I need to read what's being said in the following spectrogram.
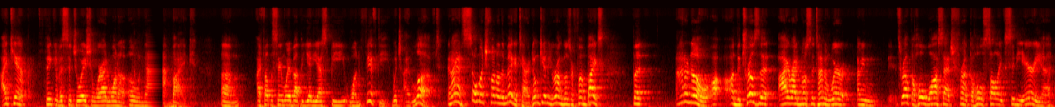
I can't think of a situation where I'd want to own that bike. Um, I felt the same way about the Yeti SB 150, which I loved. And I had so much fun on the Mega Tower. Don't get me wrong, those are fun bikes. But I don't know, on the trails that I ride most of the time and where, I mean, throughout the whole Wasatch Front, the whole Salt Lake City area,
